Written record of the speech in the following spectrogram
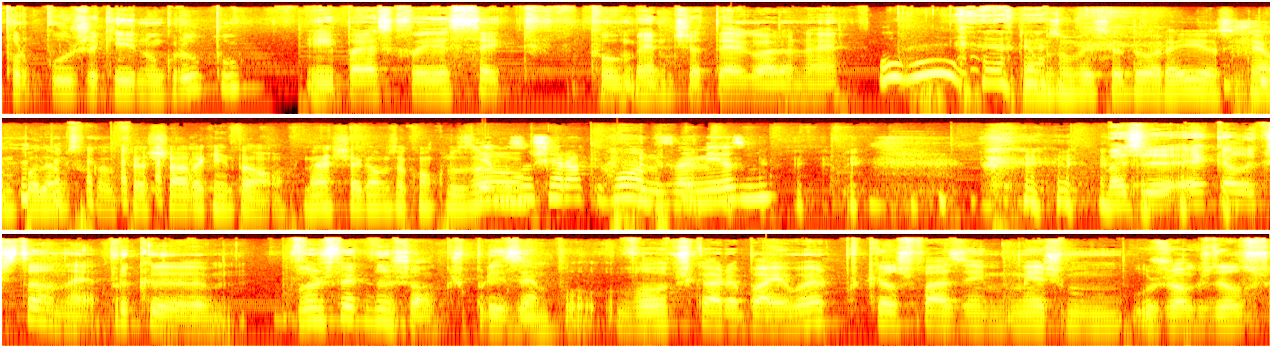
propus aqui no grupo e parece que foi aceito, pelo menos até agora, não é? Temos um vencedor aí, isso. Temos- podemos fechar aqui então, né? Chegamos à conclusão. Temos um Sherlock Holmes, não é mesmo? Mas é é aquela questão, né? Porque vamos ver nos jogos, por exemplo, vou buscar a BioWare porque eles fazem mesmo os jogos deles,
